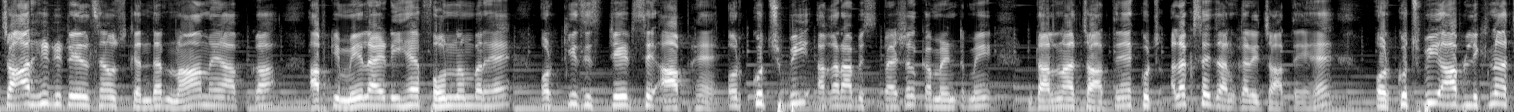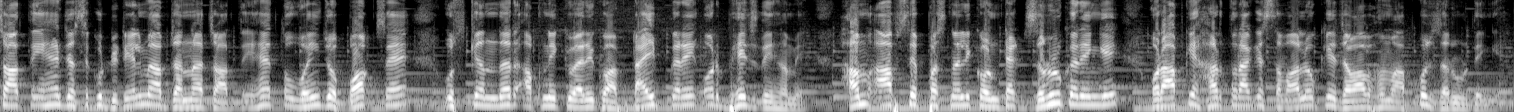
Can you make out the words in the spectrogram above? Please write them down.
चार ही डिटेल्स हैं उसके अंदर, नाम है आपका, आपकी मेल आईडी है फ़ोन नंबर है, और किस स्टेट से आप हैं, और कुछ भी अगर आप स्पेशल कमेंट में डालना चाहते हैं, कुछ अलग से जानकारी चाहते हैं और कुछ भी आप लिखना चाहते हैं, जैसे कुछ डिटेल में आप जानना चाहते हैं तो वही जो बॉक्स है, उसके अंदर अपनी क्वेरी को आप टाइप करें और भेज दें हमें। हम आपसे पर्सनली कॉन्टेक्ट ज़रूर करेंगे और आपके हर तरह के सवालों के जवाब हम आपको ज़रूर देंगे।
